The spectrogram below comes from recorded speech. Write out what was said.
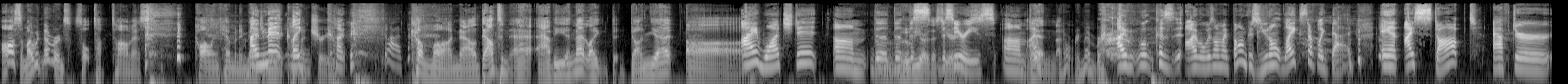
awesome. I would never insult Th- Thomas, calling him an I imaginary meant like country. cunt. God. Come on now, Downton A- Abbey, isn't that like d- done yet? Uh, I watched it. Um, the The the movie the, or the the series? series. Um, I when I don't remember. I well because I was on my phone because you don't like stuff like that, and I stopped after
